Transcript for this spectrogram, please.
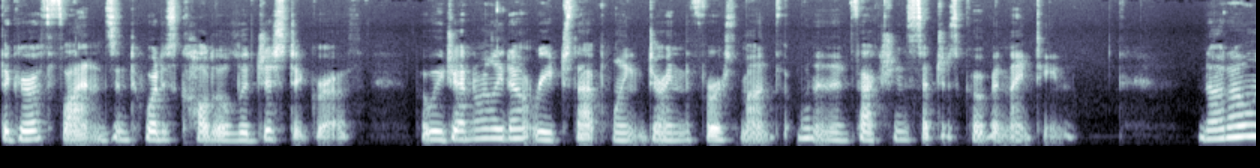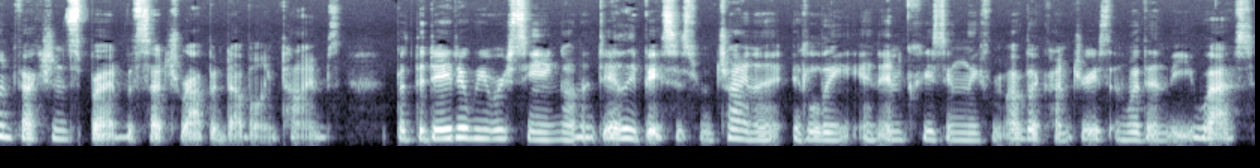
the growth flattens into what is called a logistic growth, but we generally don't reach that point during the first month when an infection such as COVID 19. Not all infections spread with such rapid doubling times, but the data we were seeing on a daily basis from China, Italy, and increasingly from other countries and within the US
